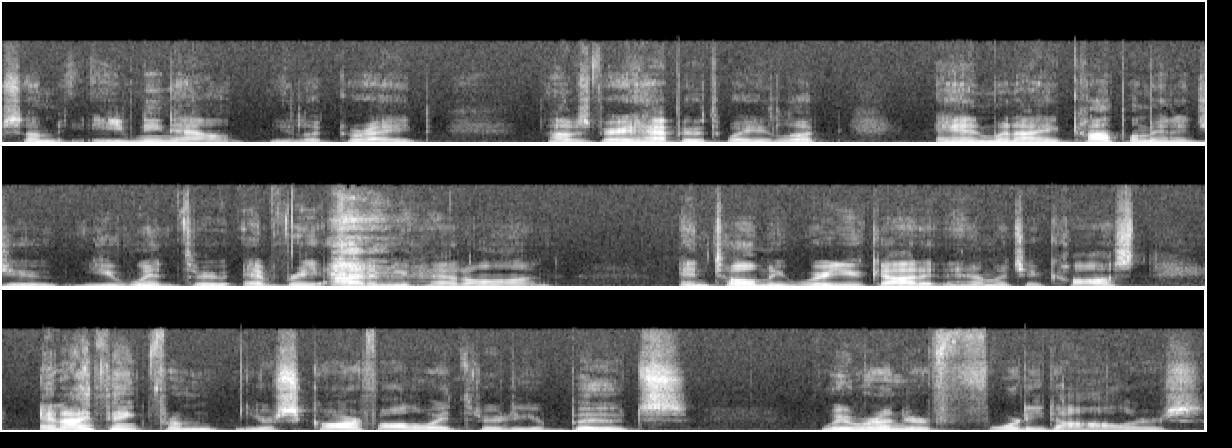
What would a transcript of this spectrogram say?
some evening out. You looked great. I was very happy with the way you looked. And when I complimented you, you went through every item you had on and told me where you got it and how much it cost. And I think from your scarf all the way through to your boots, we were under $40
